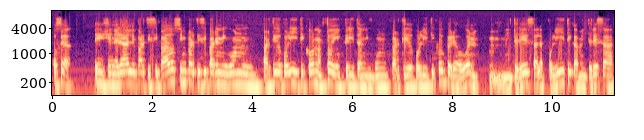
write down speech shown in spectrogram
O sea, en general he participado sin participar en ningún partido político, no estoy inscrita en ningún partido político, pero bueno, me interesa la política, me interesa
